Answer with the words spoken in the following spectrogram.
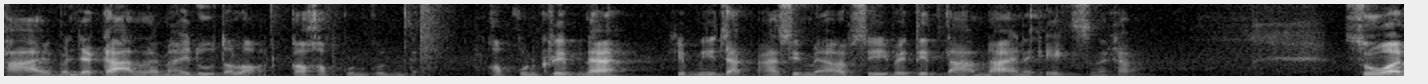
ถ่ายบรรยากาศอะไรมาให้ดูตลอดก็ขอบคุณคุณขอบคุณคลิปนะ คลิปนี้จาก r c m LFC ไปติดตามได้ใน X นะครับ ส่วน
